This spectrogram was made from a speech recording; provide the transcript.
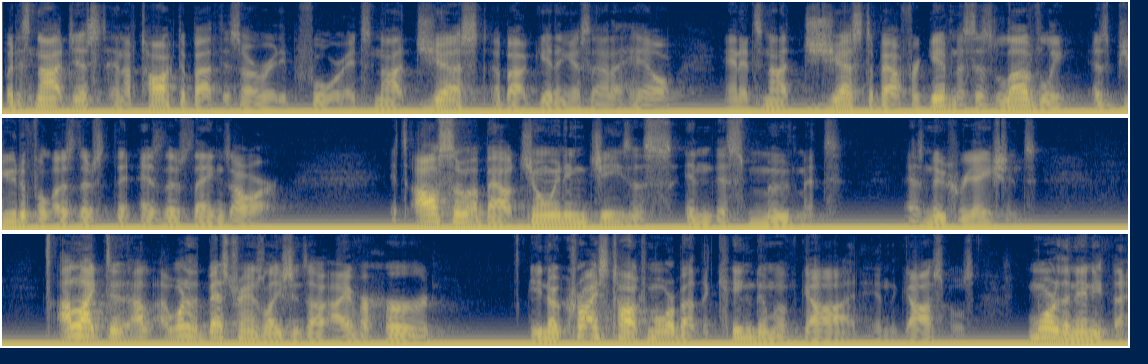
But it's not just, and I've talked about this already before, it's not just about getting us out of hell, and it's not just about forgiveness, as lovely, as beautiful as those, th- as those things are. It's also about joining Jesus in this movement as new creations. I like to, I, one of the best translations I, I ever heard, you know, Christ talked more about the kingdom of God in the Gospels more than anything.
